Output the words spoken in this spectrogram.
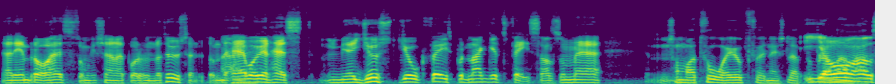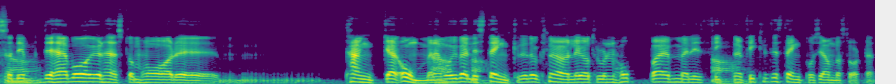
när det är en bra häst som kan tjäna ett par hundratusen. Utan det här var ju en häst med just joke face på Nuggets face. Alltså med Som var tvåa i uppfödningsloppet. bland Ja, alltså. Det, det här var ju en häst de har eh, tankar om. Men den Ja, var ju väldigt ja. stänklig och knölig. Jag tror den hoppade, men fick, Ja. den fick lite stänk på sig i andra starten.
